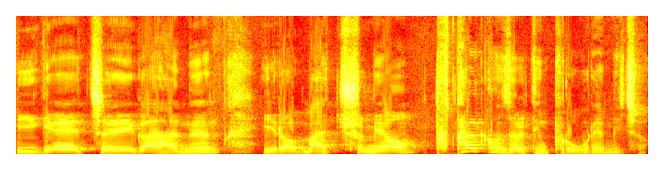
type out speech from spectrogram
이게 저희가 하는 이런 맞춤형 토탈 컨설팅 프로그램이죠.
